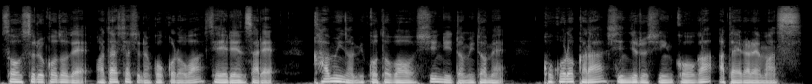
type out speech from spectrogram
そうすることで、私たちの心は精錬され、神の御言葉を真理と認め、心から信じる信仰が与えられます。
